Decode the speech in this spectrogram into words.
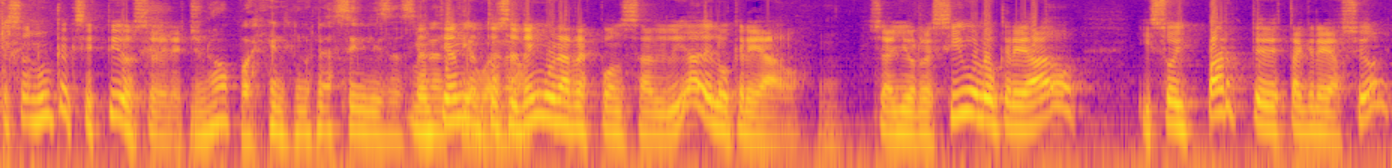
Eso nunca ha existido ese derecho. No, pues en ninguna civilización. ¿Me entiendes? Entonces tengo una responsabilidad de lo creado. Mm. O sea, yo recibo lo creado y soy parte de esta creación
